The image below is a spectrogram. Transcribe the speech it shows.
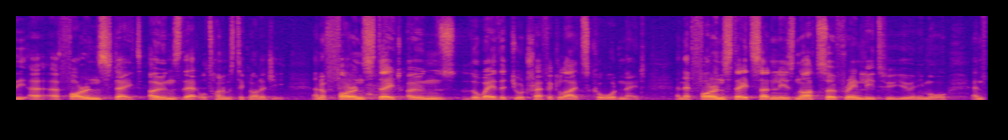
the, a, a foreign state owns that autonomous technology? And a foreign state owns the way that your traffic lights coordinate and that foreign state suddenly is not so friendly to you anymore and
